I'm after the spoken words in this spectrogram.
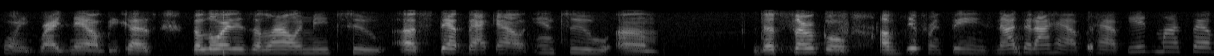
point right now because the Lord is allowing me to uh, step back out into um, the circle of different things. Not that I have have hid myself,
